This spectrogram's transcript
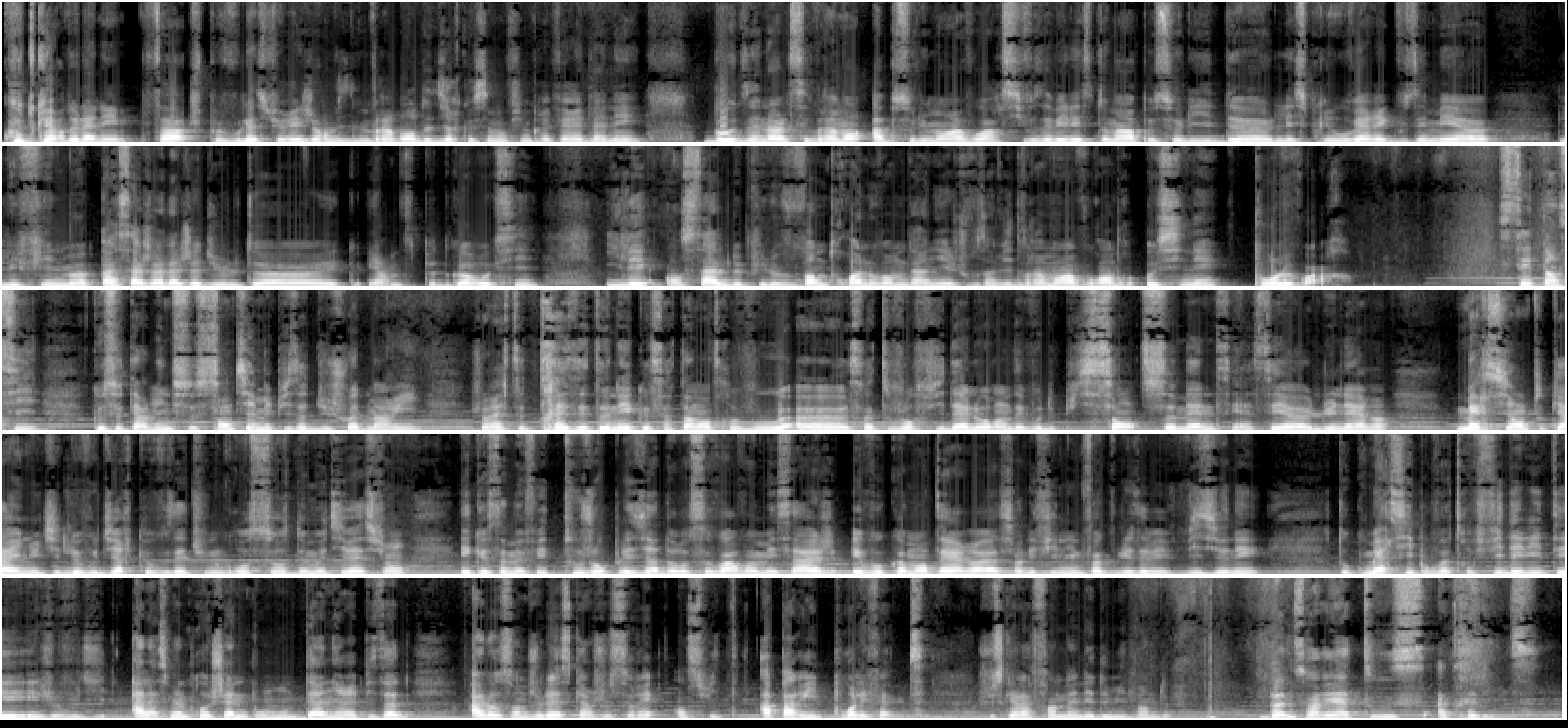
Coup de cœur de l'année, ça je peux vous l'assurer, j'ai envie vraiment de dire que c'est mon film préféré de l'année. Bones and All, c'est vraiment absolument à voir si vous avez l'estomac un peu solide, euh, l'esprit ouvert et que vous aimez les films Passage à l'âge adulte et, et, un petit peu de gore aussi. Il est en salle depuis le 23 novembre dernier, je vous invite vraiment à vous rendre au ciné pour le voir. C'est ainsi que se termine ce centième épisode du choix de Marie. Je reste très étonnée que certains d'entre vous euh, soient toujours fidèles au rendez-vous depuis 100 semaines. C'est assez euh, lunaire. Merci en tout cas, inutile de vous dire que vous êtes une grosse source de motivation et que ça me fait toujours plaisir de recevoir vos messages et vos commentaires euh, sur les films une fois que vous les avez visionnés. Donc merci pour votre fidélité et je vous dis à la semaine prochaine pour mon dernier épisode à Los Angeles car je serai ensuite à Paris pour les fêtes jusqu'à la fin de l'année 2022. Bonne soirée à tous, à très vite.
